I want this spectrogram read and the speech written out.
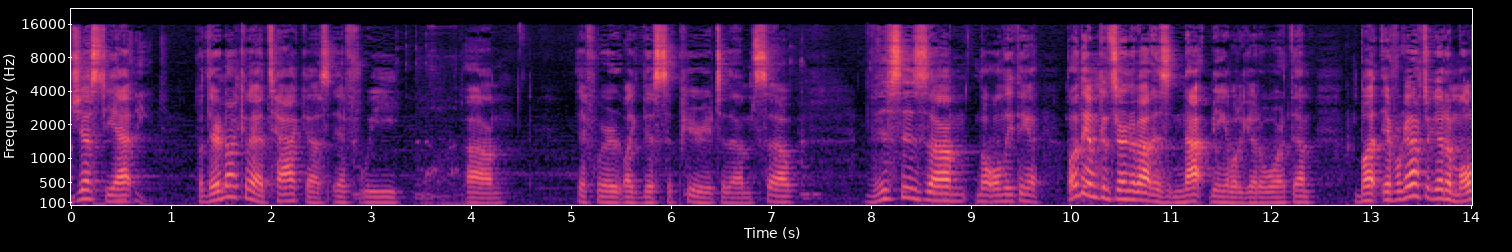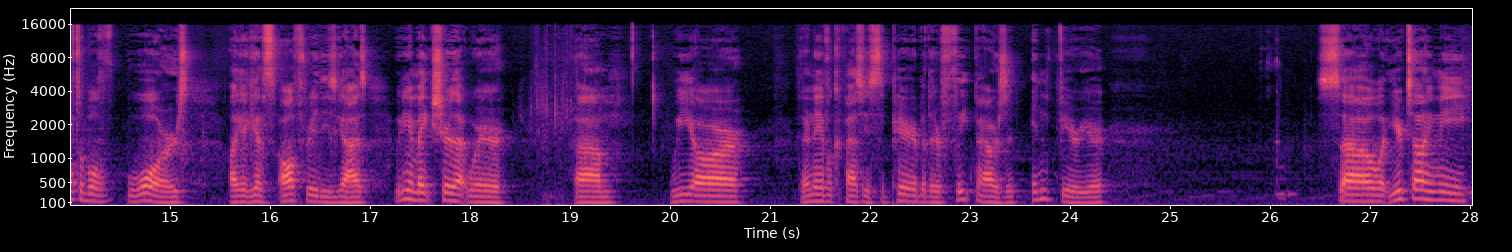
just yet, but they're not gonna attack us if we, um, if we're like this superior to them. So, this is um the only thing. the only thing I'm concerned about is not being able to go to war with them. But if we're gonna have to go to multiple wars, like against all three of these guys, we need to make sure that we're, um, we are. Their naval capacity is superior, but their fleet power is inferior. So what you're telling me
